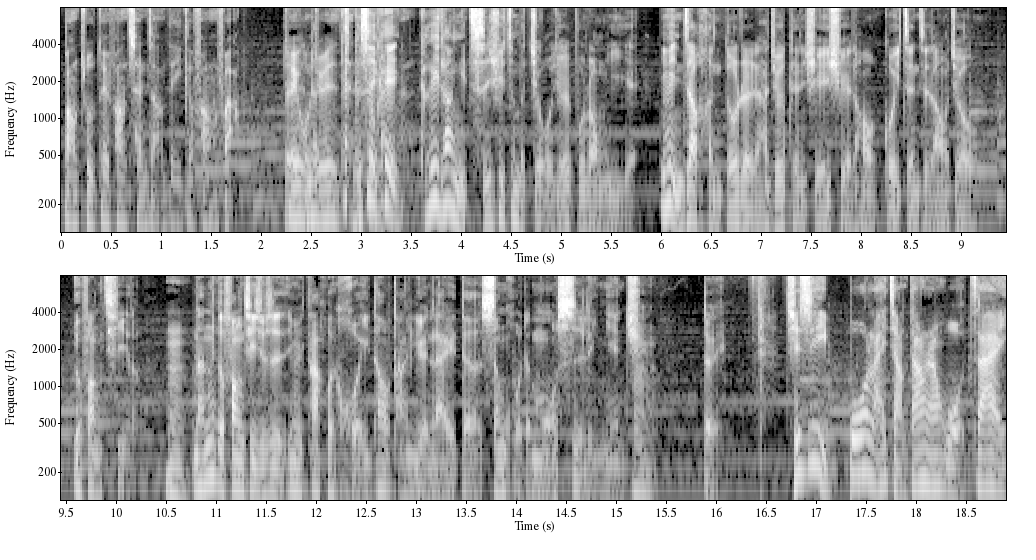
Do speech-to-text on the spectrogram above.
帮助对方成长的一个方法。所以我觉得，可是可以可以让你持续这么久，我觉得不容易耶。因为你知道，很多的人他就可能学一学，然后过一阵子，然后就又放弃了。嗯，那那个放弃，就是因为他会回到他原来的生活的模式里面去。对。其实以播来讲，当然我在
